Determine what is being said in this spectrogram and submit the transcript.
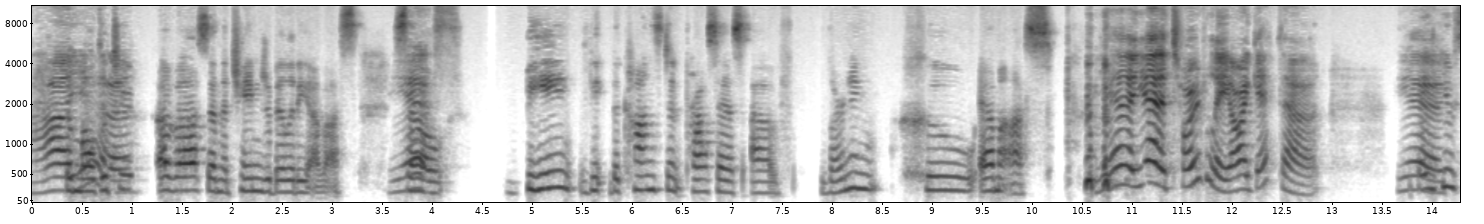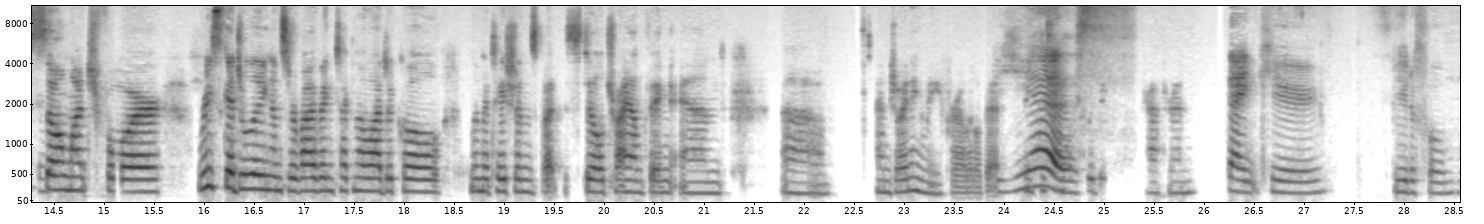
ah, the yeah. multitude of us and the changeability of us yes. so being the, the constant process of learning who am us? Yeah yeah totally. I get that. Yeah thank you so much for rescheduling and surviving technological limitations but still triumphing and uh, and joining me for a little bit. Yes thank you so katherine. Thank you. Beautiful.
